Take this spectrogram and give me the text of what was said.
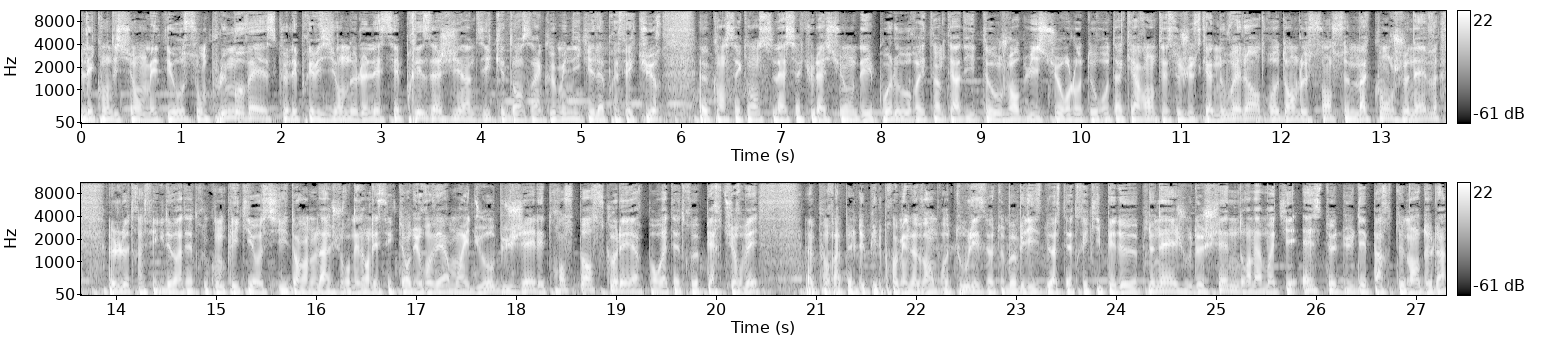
Les conditions météo sont plus mauvaises que les prévisions ne le laissaient présager, indique dans un communiqué la préfecture. Euh, conséquence, la circulation des poids lourds est interdite aujourd'hui sur l'autoroute A40 et ce jusqu'à nouvel ordre dans le sens Mâcon-Genève. Le trafic devrait être compliqué aussi dans la journée dans les secteurs du Revermont et du Haut-Budget. Les transports scolaires pourraient être perturbés. Euh, pour rappel, depuis le 1er novembre, tous les automobilistes doivent être équipés de pneus neige ou de chaînes dans la moitié est du département de l'Ain.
